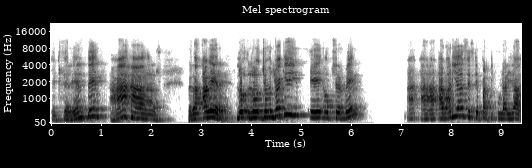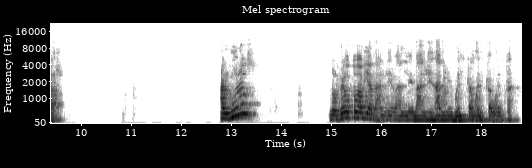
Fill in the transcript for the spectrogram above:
Excelente. Ajá. ¿Verdad? A ver, lo, lo, yo, yo aquí eh, observé a, a, a varias este, particularidades. Algunos los veo todavía, dale, dale, dale, dale, vuelta, vuelta, vuelta.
